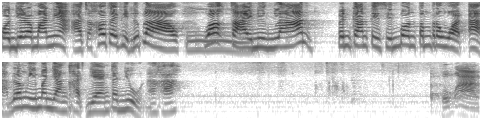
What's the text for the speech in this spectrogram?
คนเยอรมันเนี่ยอาจจะเข้าใจผิดหรือเปล่าอืมว่าจ่ายหนึ่งล้าน เป็นการติดสินบนตำรวจอะเรื่องนี้มันยังขัดแย้งกันอยู่นะคะ ผมอ่าน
